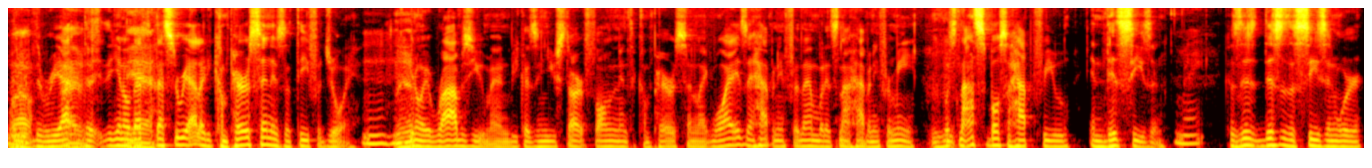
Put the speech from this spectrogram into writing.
The- Wow. The, rea- I've- you know yeah. that's that's the reality. Comparison is a thief of joy. You know, it robs you, man, because then you start falling into comparison. Like, why is it happening for them, but it's not happening for me? Mm-hmm. What's not supposed to happen for you in this season? Right. Because this this is the season where,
